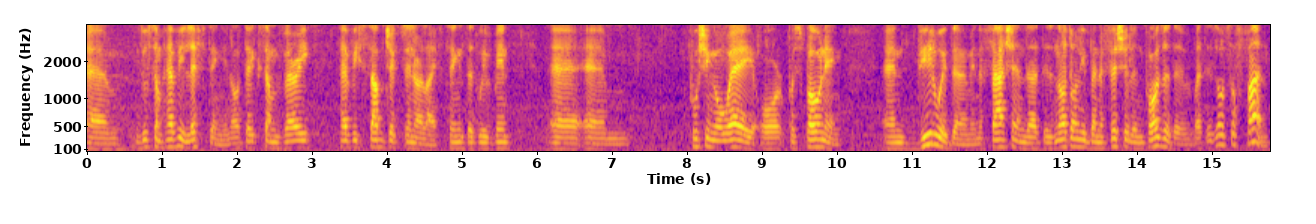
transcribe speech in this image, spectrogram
um, do some heavy lifting, you know, take some very heavy subjects in our life, things that we've been uh, um, pushing away or postponing and deal with them in a fashion that is not only beneficial and positive, but is also fun.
